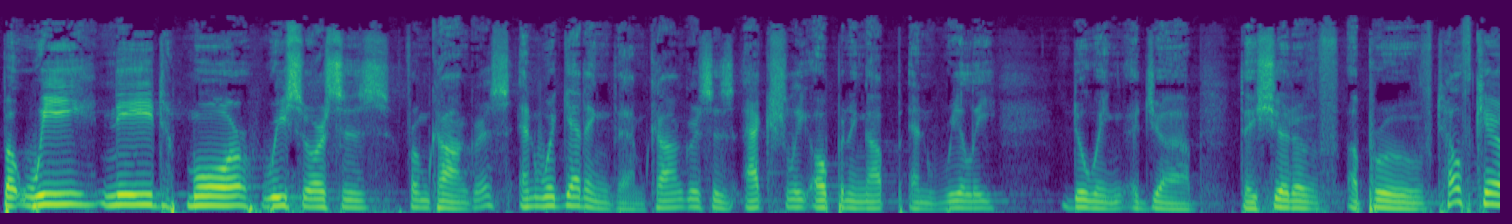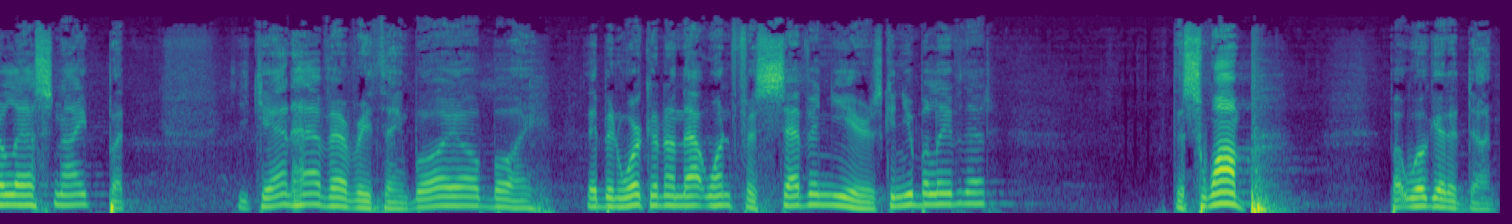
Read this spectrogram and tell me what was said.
But we need more resources from Congress, and we're getting them. Congress is actually opening up and really doing a job. They should have approved health care last night, but you can't have everything. Boy, oh boy. They've been working on that one for seven years. Can you believe that? The swamp. But we'll get it done.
